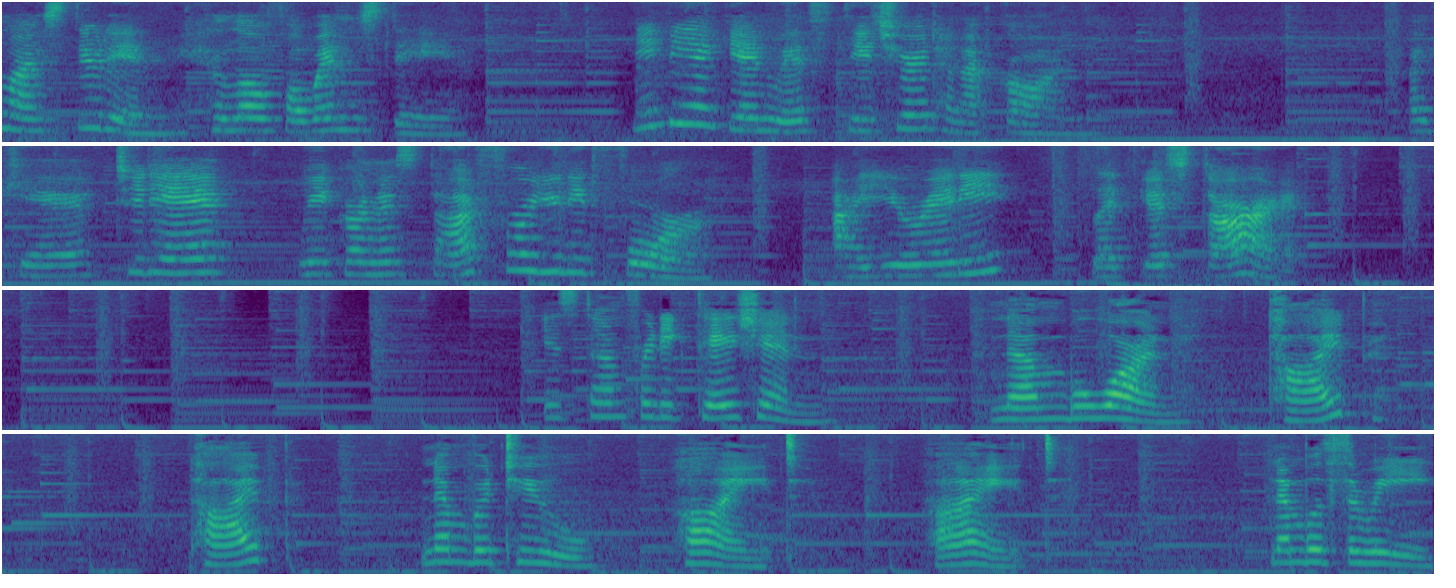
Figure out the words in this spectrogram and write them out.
my student. Hello for Wednesday. Meet me again with teacher Thanakorn. Okay, today we're gonna start for Unit 4. Are you ready? Let's get started. It's time for dictation. Number 1. Type. Type. Number 2. Height. Height. Number 3.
